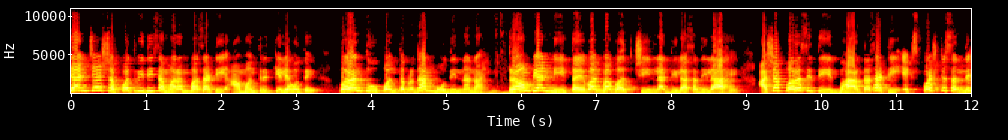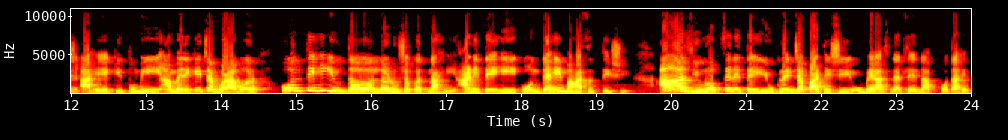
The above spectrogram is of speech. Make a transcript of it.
त्यांच्या शपथविधी समारंभासाठी आमंत्रित केले होते परंतु पंतप्रधान मोदींना नाही. ट्रम्प यांनी तैवानबाबत चीनला दिलासा दिला आहे. अशा परिस्थितीत भारतासाठी एक स्पष्ट संदेश आहे की तुम्ही अमेरिकेच्या बळावर कोणतेही युद्ध लढू शकत नाही आणि तेही कोणत्याही महासत्तेशी. आज युरोपचे नेते युक्रेनच्या पाठीशी उभे असल्याचे दाखवत आहेत.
